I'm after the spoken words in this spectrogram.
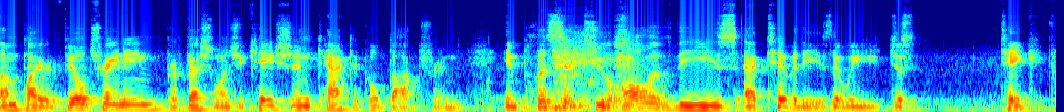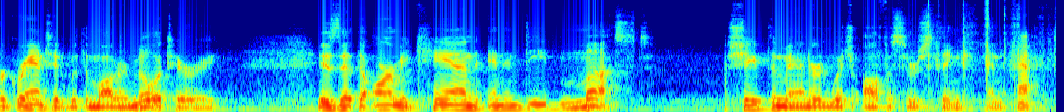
Umpired field training, professional education, tactical doctrine, implicit to all of these activities that we just take for granted with the modern military, is that the Army can and indeed must shape the manner in which officers think and act.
